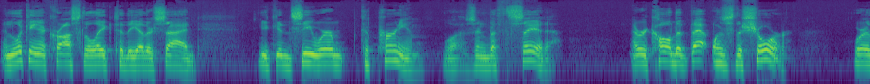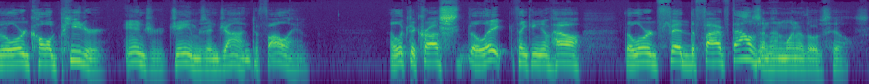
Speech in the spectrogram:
and looking across the lake to the other side, you could see where Capernaum was in Bethsaida. I recalled that that was the shore where the Lord called Peter, Andrew, James, and John to follow him. I looked across the lake thinking of how the Lord fed the 5,000 on one of those hills,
